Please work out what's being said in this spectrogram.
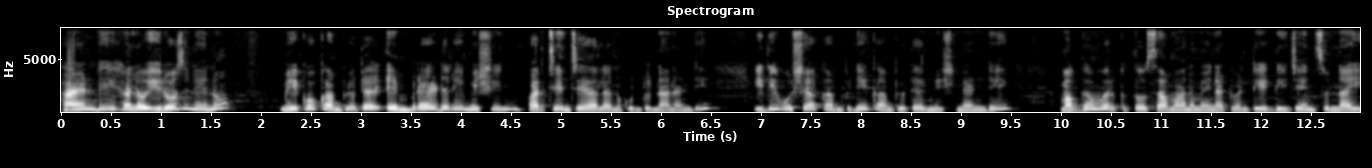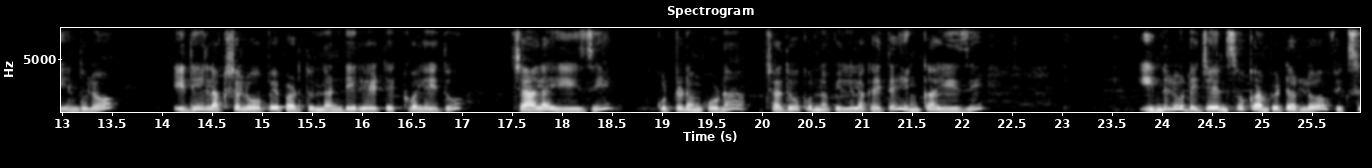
హాయ్ అండి. హలో ఈరోజు నేను మీకు కంప్యూటర్ ఎంబ్రాయిడరీ మిషన్ పరిచయం చేయాలనుకుంటున్నానండి. ఇది ఉషా కంపెనీ కంప్యూటర్ మిషన్ అండి. మగ్గం వర్క్తో సమానమైనటువంటి డిజైన్స్ ఉన్నాయి ఇందులో. ఇది లక్ష లోపే పడుతుందండి రేట్ ఎక్కువ లేదు. చాలా ఈజీ. కుట్టడం కూడా చదువుకున్న పిల్లలకైతే ఇంకా ఈజీ. ఇందులో డిజైన్స్ కంప్యూటర్లో ఫిక్స్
